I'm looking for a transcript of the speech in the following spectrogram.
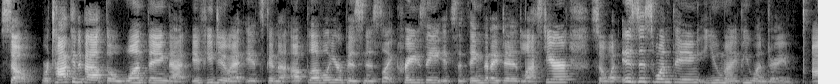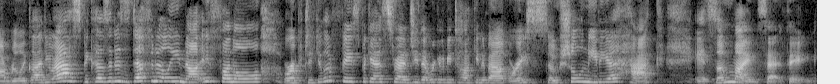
So, we're talking about the one thing that if you do it, it's going to up level your business like crazy. It's the thing that I did last year. So, what is this one thing? You might be wondering. I'm really glad you asked because it is definitely not a funnel or a particular Facebook ad strategy that we're going to be talking about or a social media hack. It's a mindset thing.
